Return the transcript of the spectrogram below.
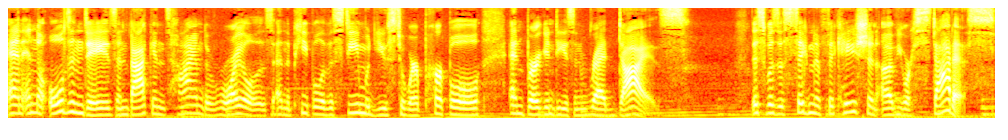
And in the olden days and back in time, the royals and the people of esteem would used to wear purple and burgundies and red dyes. This was a signification of your status.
